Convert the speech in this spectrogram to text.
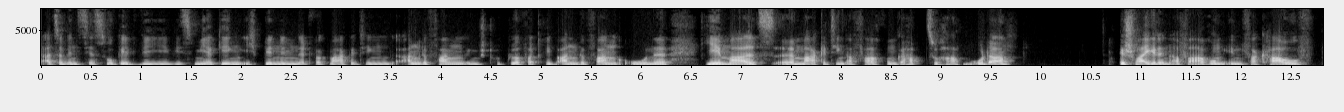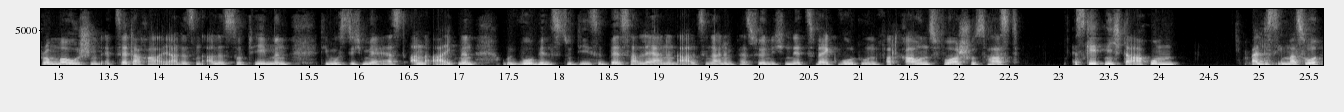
also wenn es dir so geht, wie wie es mir ging, ich bin im Network Marketing angefangen, im Strukturvertrieb angefangen, ohne jemals äh, Marketing-Erfahrung gehabt zu haben oder geschweige denn Erfahrung in Verkauf, Promotion etc. Ja, das sind alles so Themen, die musste ich mir erst aneignen. Und wo willst du diese besser lernen als in einem persönlichen Netzwerk, wo du einen Vertrauensvorschuss hast? Es geht nicht darum, weil das immer so,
